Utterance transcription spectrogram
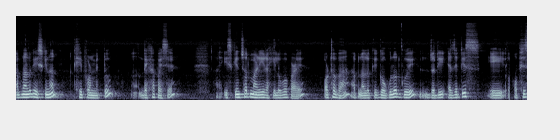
আপোনালোকে স্ক্ৰীণত সেই ফৰ্মেটটো দেখা পাইছে। স্ক্ৰীণশ্বট মাৰি ৰাখি ল'ব পাৰে। অথবা আপোনালোকে গুগলত গৈ যদি এজ ইট ইজ এই অফিচ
